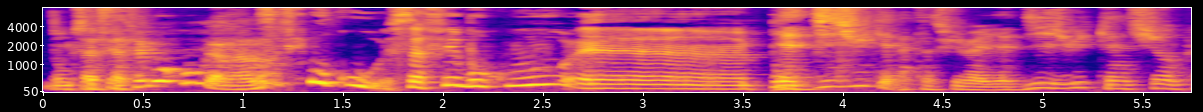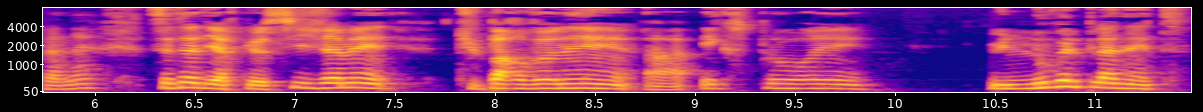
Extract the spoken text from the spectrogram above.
Donc Ça, ça, ça fait, beaucoup quand même. hein ça fait beaucoup. Ça fait beaucoup. euh, pour- Il y a 18, attends, excuse-moi, il y a 18 quintillions de planètes. C'est-à-dire que si jamais tu parvenais à explorer une nouvelle planète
